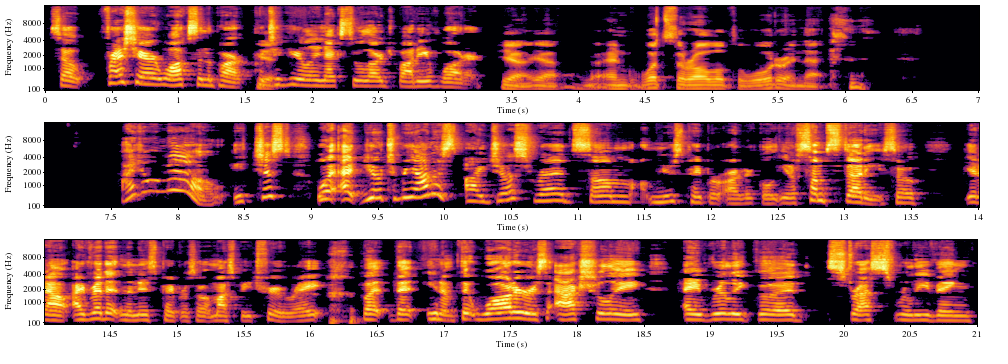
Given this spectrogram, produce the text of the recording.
So fresh air walks in the park, particularly yeah. next to a large body of water. Yeah, yeah. And what's the role of the water in that? Know. It just, well, you know, to be honest, I just read some newspaper article, you know, some study. So, you know, I read it in the newspaper, so it must be true, right? but that, you know, that water is actually a really good stress relieving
